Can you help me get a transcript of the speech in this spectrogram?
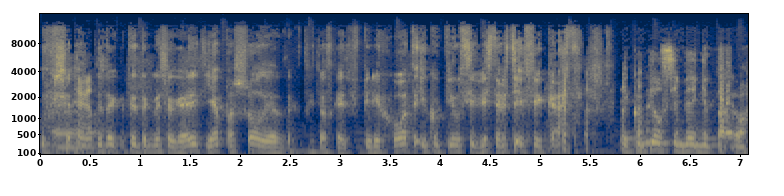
Э, ты, так, ты так начал говорить, я пошел, я хотел сказать, в переход и купил себе сертификат. И купил себе гитару.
